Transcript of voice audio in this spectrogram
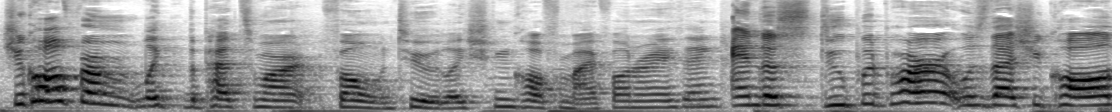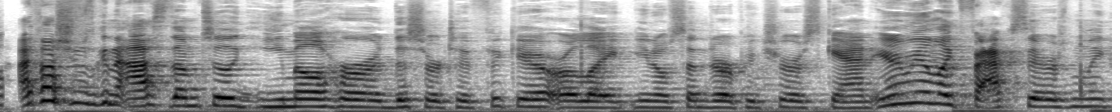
She called from like the PetSmart phone too. Like she can call from my phone or anything. And the stupid part was that she called. I thought she was gonna ask them to like email her the certificate or like, you know, send her a picture or scan. You know what I mean? Like fax it or something.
